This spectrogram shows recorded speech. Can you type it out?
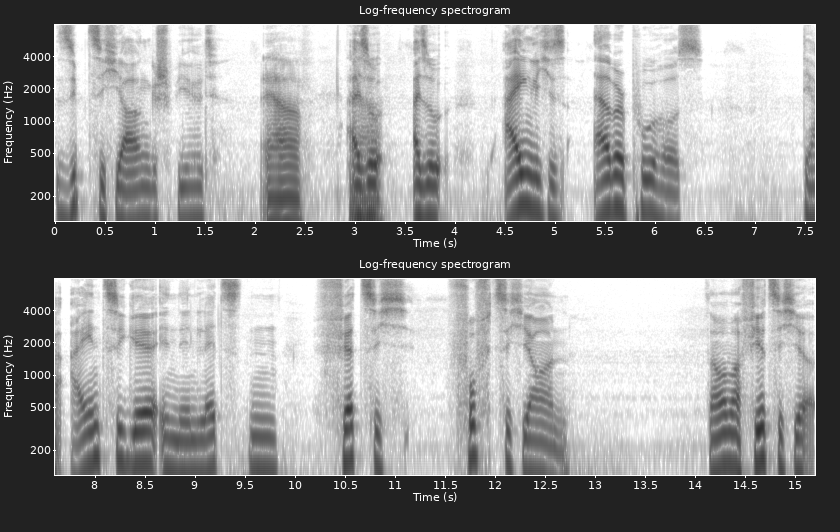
70 Jahren gespielt. Ja. Also, Ja. also eigentlich ist Albert Pujols der einzige in den letzten 40, 50 Jahren, sagen wir mal 40, Jahr,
